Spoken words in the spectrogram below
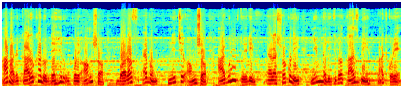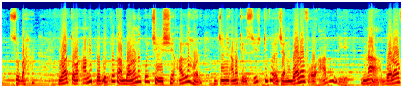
আবার কারও কারও দেহের উপরে অংশ, বরফ এবং নিচের অংশ আগুনের তৈরি। এরা সকলেই নিম্নলিখিত তাজবি পাঠ করে। সুবাহ অর্থ আমি পবিত্রতা বর্ণনা করছি সে আল্লাহর, যিনি আমাকে সৃষ্টি করেছেন বরফ ও আগুন দিয়ে। না, বরফ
